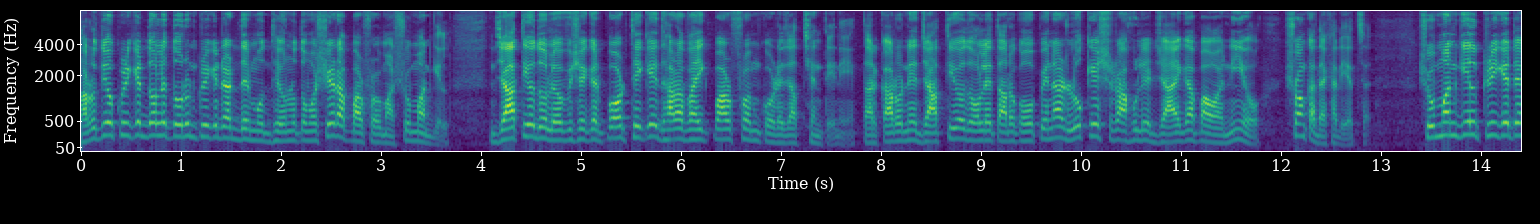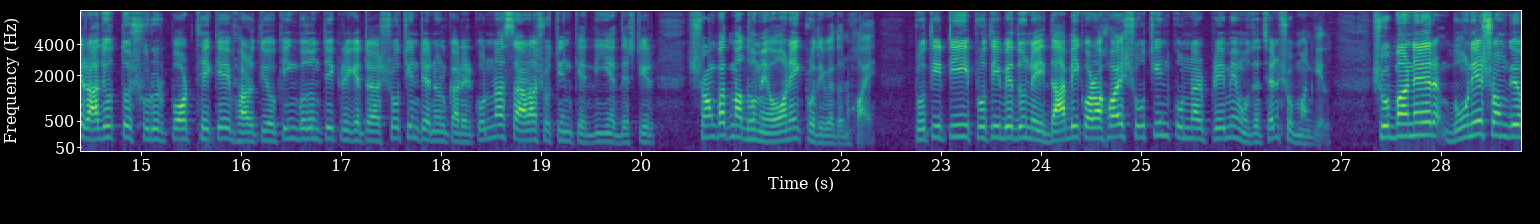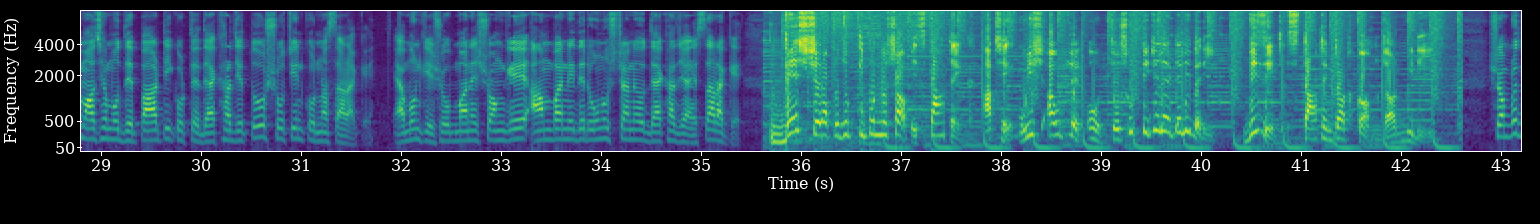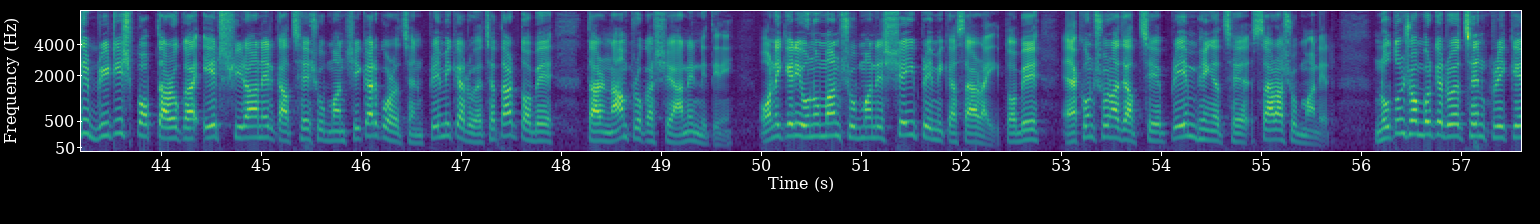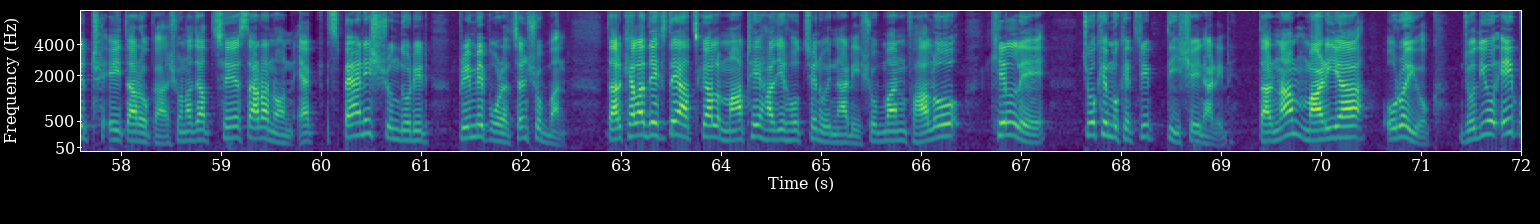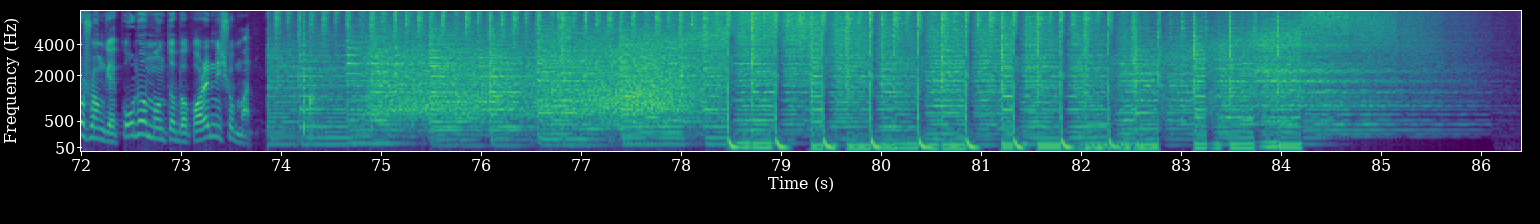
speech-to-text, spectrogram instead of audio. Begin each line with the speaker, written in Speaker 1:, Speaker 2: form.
Speaker 1: ভারতীয় ক্রিকেট দলে তরুণ ক্রিকেটারদের মধ্যে অন্যতম সেরা পারফর্মার শুভমান গিল। জাতীয় দলে অভিষেকের পর থেকে ধারাবাহিক পারফর্ম করে যাচ্ছেন তিনি। তার কারণে জাতীয় দলে তারকা ওপেনার লোকেশ রাহুলের জায়গা পাওয়া নিয়েও শঙ্কা দেখা দিয়েছে। শুভমান গিল ক্রিকেটে রাজত্ব শুরুর পর থেকে ভারতীয় কিংবদন্তি ক্রিকেটার সচিন টেন্ডুলকারের কন্যা সারা সচিনকে নিয়ে দেশটির সংবাদ মাধ্যমে অনেক প্রতিবেদন হয়। প্রতিটি প্রতিবেদনেই দাবি করা হয় সচিন কন্যার প্রেমে মজেছেন শুভমান গিল। শুভমানের বোনের সঙ্গেও মাঝে মধ্যে পার্টি করতে দেখা যেত সচিন কন্যা সারাকে। এমনকি শুভমানের সঙ্গে আম্বানিদের অনুষ্ঠানেও দেখা যায় সারাকে।
Speaker 2: দেশ সেরা প্রযুক্তিপূর্ণ সব স্টার্টেক আছে উনিশ আউটলেট ও চৌষট্টি জেলায় delivery visit startech dot com dot BD
Speaker 1: সম্প্রতি ব্রিটিশ পপ তারকা এড শিরানের কাছে শুভমান স্বীকার করেছেন। প্রেমিকা রয়েছে তার তবে তার নাম প্রকাশ্যে আনেননি তিনি। অনেকেরই অনুমান, শুভমানের সেই প্রেমিকা সারাই। তবে এখন শোনা যাচ্ছে, প্রেম ভেঙেছে সারা শুভমানের। নতুন সম্পর্কে রয়েছেন ক্রিকেট এই তারকা। শোনা যাচ্ছে, সারা নন, এক স্প্যানিশ সুন্দরীর প্রেমে পড়েছেন শুভমান। তার খেলা দেখতে আজকাল মাঠে হাজির হচ্ছেন ওই নারী। শুভমান ভালো খেললে চোখে মুখে তৃপ্তি সেই নারীর। তার নাম মারিয়া ওরইওক যদিও এই প্রসঙ্গে কোনো মন্তব্য করেননি সুমান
